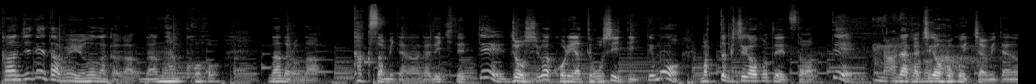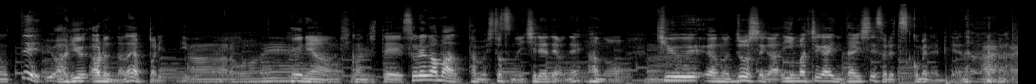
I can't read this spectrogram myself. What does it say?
感じで多分世の中がだんだんこう なんだろうな格差みたいなのができてって上司はこれやってほしいって言っても全く違うことで伝わってなんか違う方向行っちゃうみたいなのってありあるんだなやっぱりっていう。なるほどね。ふうには感じて。それがまあ多分一つの一例だよね。あの、急あの上司が言い間違いに対してそれ突っ込めないみたいな、はいはいはいはい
